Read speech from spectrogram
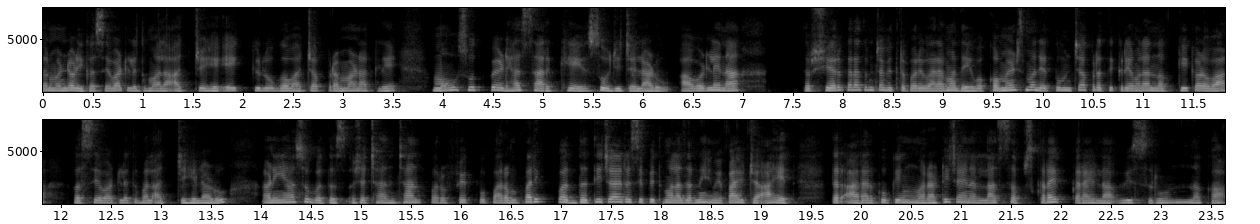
तर मंडळी कसे वाटले तुम्हाला आजचे हे एक किलो गव्हाच्या प्रमाणातले मऊसूत पेढ्यासारखे सोजीचे लाडू? आवडले ना? तर शेअर करा तुमच्या मित्रपरिवारामध्ये व कमेंट्समध्ये तुमच्या प्रतिक्रिया मला नक्की कळवा. कसे वाटले तुम्हाला आजचे हे लाडू? आणि यासोबतच अशा छान छान परफेक्ट व पारंपरिक पद्धतीच्या रेसिपी तुम्हाला जर नेहमी पाहिजे आहेत तर आर आर कुकिंग मराठी चॅनलला सबस्क्राईब करायला विसरू नका.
